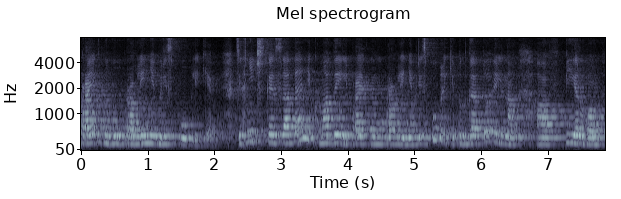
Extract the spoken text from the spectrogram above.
проектного управления в республике. Техническое задание к модели проектного управления в республике подготовили нам в первом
